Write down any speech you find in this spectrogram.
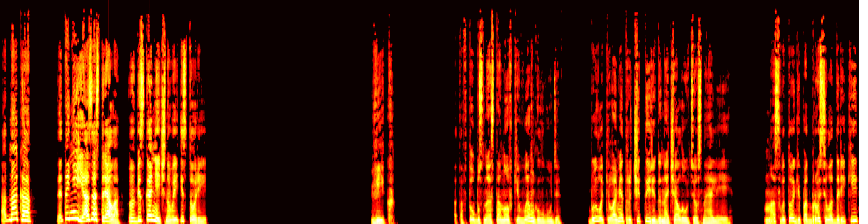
«Однако это не я застряла в бесконечной истории». Вик. От автобусной остановки в Энглвуде было километра четыре до начала утесной аллеи. Нас в итоге подбросила до реки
